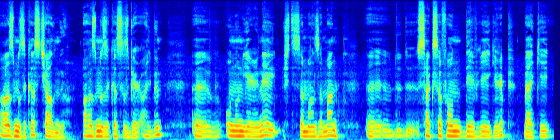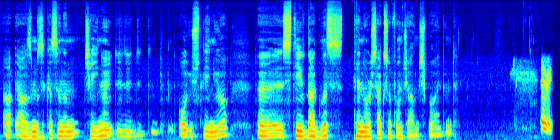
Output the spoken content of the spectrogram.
ağız mızıkası çalmıyor. Ağız mızıkasız bir albüm. E, onun yerine işte zaman zaman e, saksafon devreye girip belki ağız mızıkasının şeyini o üstleniyor. E, Steve Douglas tenor saksofon çalmış bu albümde. Evet,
